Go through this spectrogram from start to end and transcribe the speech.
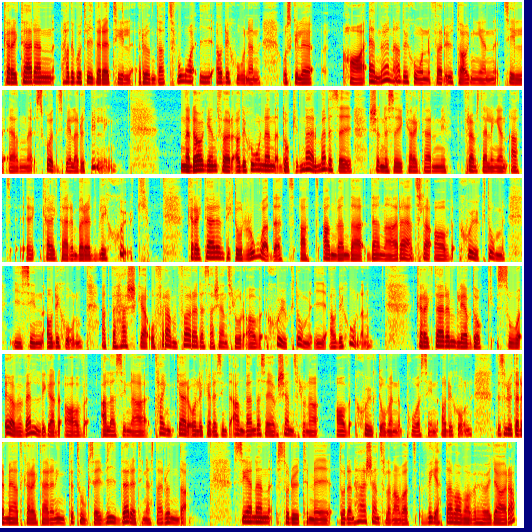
Karaktären hade gått vidare till runda två i auditionen och skulle ha ännu en audition för uttagningen till en skådespelarutbildning. När dagen för auditionen dock närmade sig kände sig karaktären i framställningen att eh, karaktären började bli sjuk. Karaktären fick då rådet att använda denna rädsla av sjukdom i sin audition. Att behärska och framföra dessa känslor av sjukdom i auditionen. Karaktären blev dock så överväldigad av alla sina tankar och lyckades inte använda sig av känslorna av sjukdomen på sin audition. Det slutade med att karaktären inte tog sig vidare till nästa runda. Scenen står ut till mig då den här känslan av att veta vad man behöver göra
